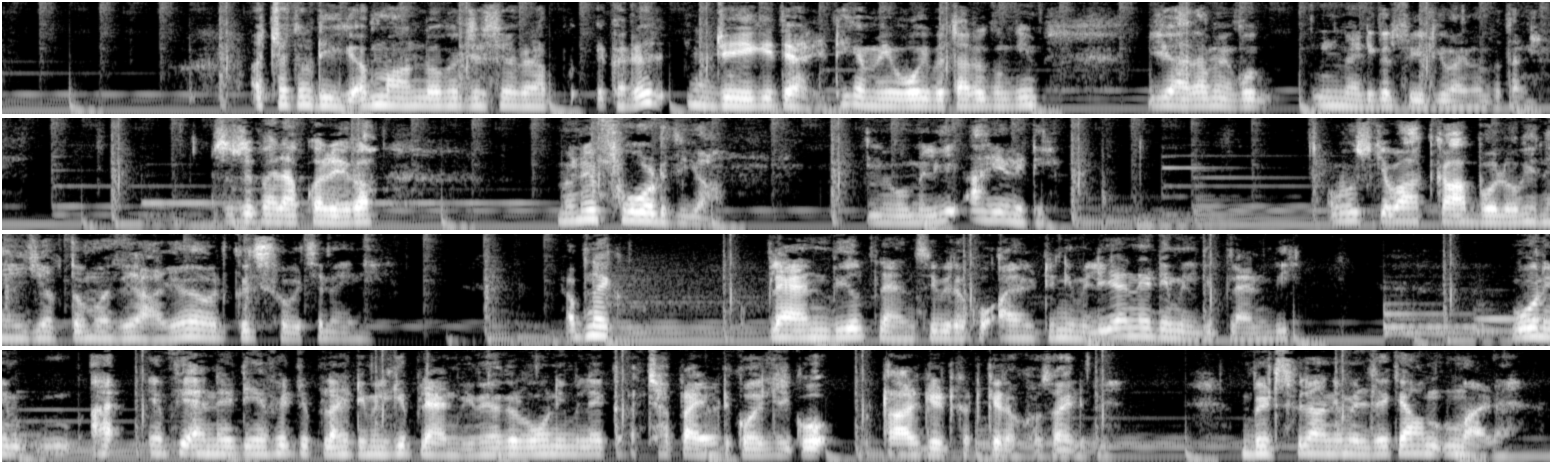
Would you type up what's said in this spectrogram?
अच्छा तो ठीक है, अब मान लो अगर जैसे अगर आप करें जे की तैयारी, ठीक है? मैं वही बता रहा हूँ क्योंकि ज़्यादा मेरे को मेडिकल फ़ील्ड के बारे में पता नहीं। सबसे पहले आपका रहेगा, मैंने फोड़ दिया। मेरे को मिल गई आई आई टी अब उसके बाद का आप बोलोगे, नहीं जी, अब तो मज़े आ गए और कुछ सोचना ही नहीं। अपना एक प्लान बी और प्लान सी भी रखो। आई आई टी नहीं मिली एन आई मिल गई प्लान बी वो नहीं या फिर एन या फिर ट्रिपल आई मिल गई प्लान बी में। अगर वो नहीं मिले, एक अच्छा प्राइवेट कॉलेज को टारगेट करके रखो साइड में। बिट्स पिलाने मिल जाए, क्या माड़ा है?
